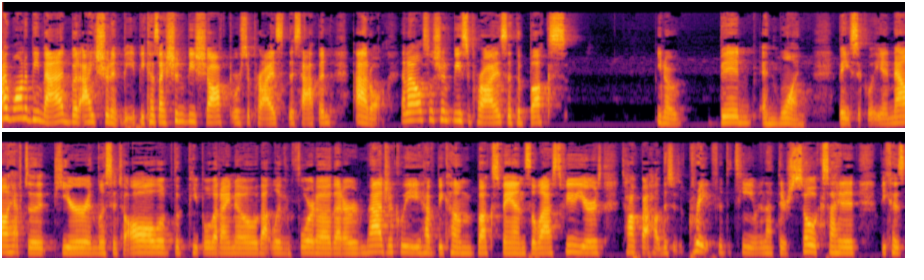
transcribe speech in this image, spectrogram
I want to be mad, but I shouldn't be because I shouldn't be shocked or surprised this happened at all. And I also shouldn't be surprised that the Bucks, you know, bid and won basically. And now I have to hear and listen to all of the people that I know that live in Florida that are magically have become Bucks fans the last few years talk about how this is great for the team and that they're so excited because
